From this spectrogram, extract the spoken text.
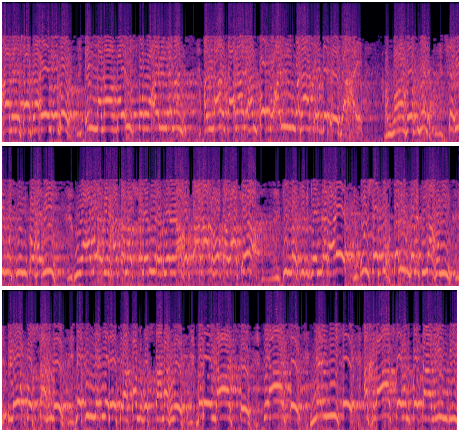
آپ نے ساتھ آئے لوگوں ان نما بوئس تو معلمن اللہ تعالیٰ نے ہم کو معلم بنا کر کے بھیجا ہے. اللہ اکبر، صحیح مسلم کو حدیث، معاویہ بن حتم السلمی رضی اللہ تعالیٰ عنہ کا واقعہ کہ مسجد کے اندر آئے، ان سے مختلف غلطیاں ہوئی۔ لوگ غصہ ہوئے، لیکن نبی علیہ السلام غصہ ہوئے۔ بڑے لاج سے، پیار سے، نرمی سے، اخلاق سے ان کو تعلیم دی۔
